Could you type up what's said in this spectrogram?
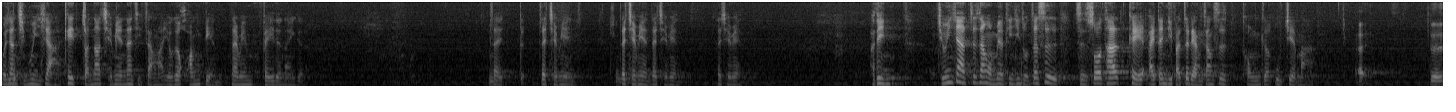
我想请问一下，可以转到前面那几张吗？有个黄点在那边飞的那一个，在在在前面，在前面，在前面，在前面。阿丁，请问一下，这张我没有听清楚，这是只说它可以 identify 这两张是同一个物件吗？呃，the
